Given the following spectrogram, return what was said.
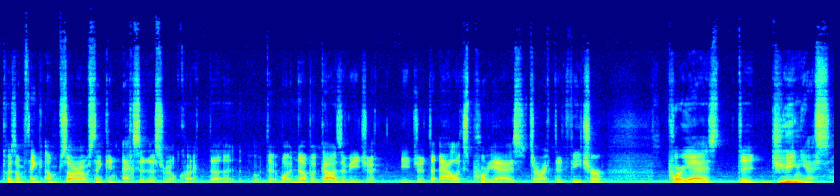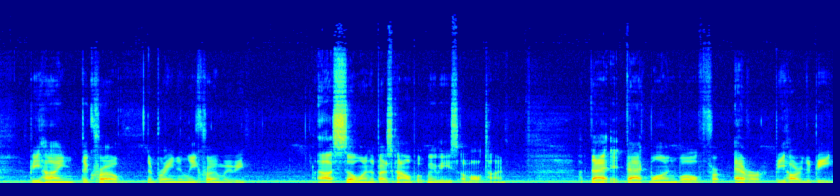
because I'm think I'm sorry, I was thinking Exodus real quick. The, the what? No, but Gods of Egypt, Egypt, the Alex Proyas directed feature. Proyas, the genius behind The Crow, the Brandon Lee Crow movie, uh, still one of the best comic book movies of all time. That that one will forever be hard to beat.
